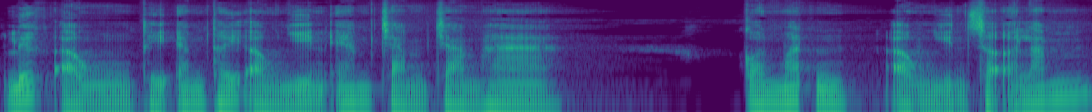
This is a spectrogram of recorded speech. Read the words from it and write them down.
liếc ông thì em thấy ông nhìn em chằm chằm hà, con mắt ông nhìn sợ lắm.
